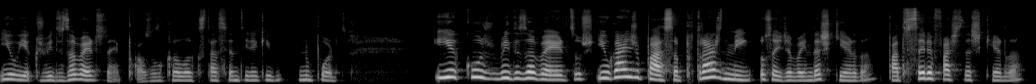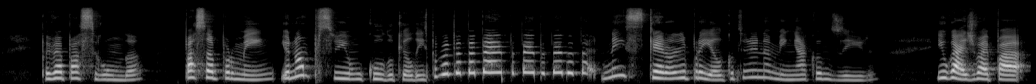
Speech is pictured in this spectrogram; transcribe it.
E eu ia com os vidros abertos, né? Por causa do calor que se está a sentir aqui no Porto. Ia com os vidros abertos e o gajo passa por trás de mim, ou seja, vem da esquerda, para a terceira faixa da esquerda, depois vai para a segunda, passa por mim, eu não percebi um cu do que ele disse, nem sequer olhei para ele, continuei na minha a conduzir, e o gajo vai para a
